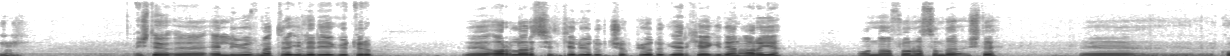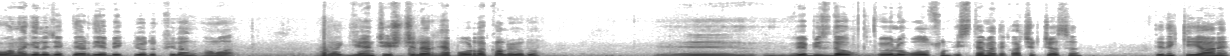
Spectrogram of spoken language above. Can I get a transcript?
işte e, 50-100 metre ileriye götürüp e, arıları silkeliyorduk, çırpıyorduk erkeğe giden arıyı. Ondan sonrasında işte e, kovana gelecekler diye bekliyorduk filan ama ya genç işçiler hep orada kalıyordu. Ee, ve biz de öyle olsun istemedik açıkçası. Dedik ki yani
